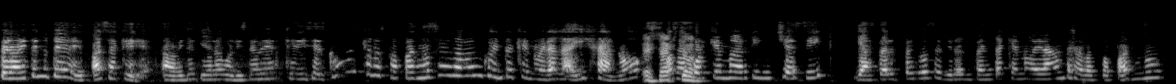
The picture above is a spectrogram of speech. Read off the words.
Pero ahorita no te pasa que, ahorita que ya la volviste a ver, que dices, ¿cómo es que los papás no se daban cuenta que no era la hija, no? Exacto. O sea, ¿por qué Martin y Chessy y hasta el perro se dieron cuenta que no eran, pero los papás no?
